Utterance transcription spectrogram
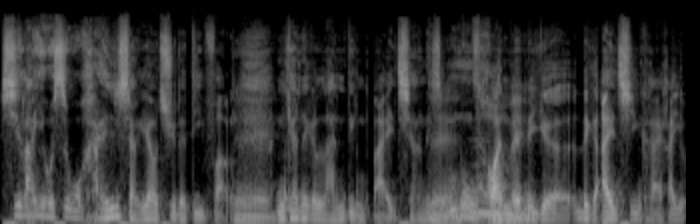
希腊又是我很想要去的地方。对，你看那个蓝顶白墙，那些梦幻的那个那个爱琴海，还有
